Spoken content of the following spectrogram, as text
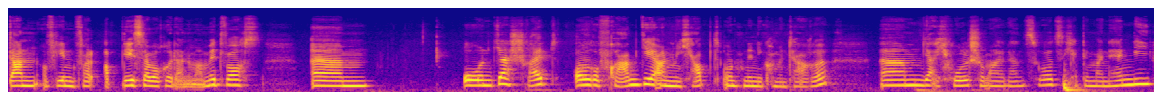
dann auf jeden Fall ab nächster Woche dann immer Mittwochs. Ähm, und ja, schreibt eure Fragen, die ihr an mich habt, unten in die Kommentare. Ähm, ja, ich hole schon mal ganz kurz. Ich habe hier mein Handy.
